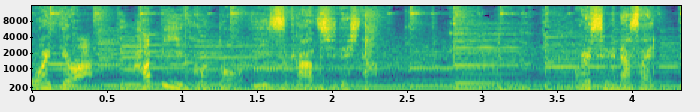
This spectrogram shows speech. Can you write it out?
お相手はハピーこと飯塚敦でした。おやすみなさい。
